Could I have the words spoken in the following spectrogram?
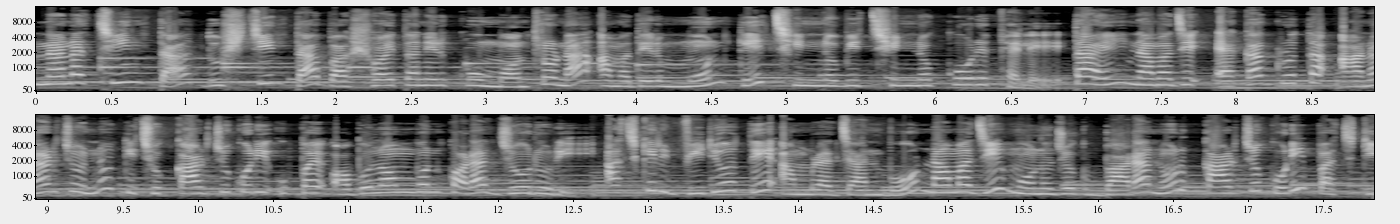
নানা চিন্তা, দুশ্চিন্তা বা শয়তানের কুমন্ত্রণা আমাদের মনকে ছিন্ন বিচ্ছিন্ন করে ফেলে। তাই নামাজে একাগ্রতা আনার জন্য কিছু কার্যকরী উপায় অবলম্বন করা জরুরি। আজকের ভিডিওতে আমরা জানব নামাজে মনোযোগ বাড়ানোর কার্যকরী পাঁচটি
